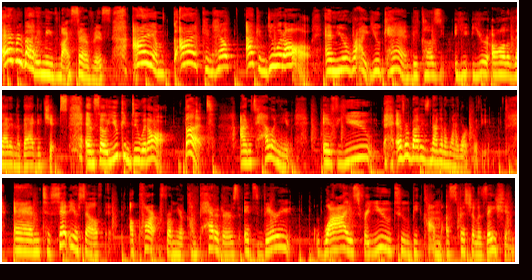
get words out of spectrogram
everybody needs my service. I am I can help. I can do it all. And you're right, you can because you're all of that in a bag of chips. And so you can do it all. But I'm telling you, if you everybody's not going to want to work with you and to set yourself apart from your competitors, it's very wise for you to become a specialization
